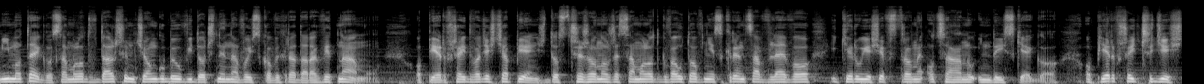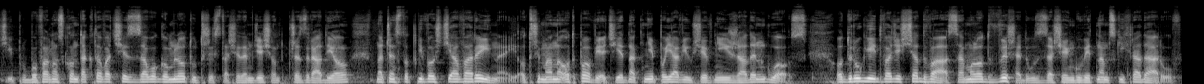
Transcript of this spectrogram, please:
Mimo tego samolot w dalszym ciągu był widoczny na wojskowych radarach Wietnamu. O 1.25 dostrzeżono, że samolot gwałtownie gwałtownie skręca w lewo i kieruje się w stronę Oceanu Indyjskiego. O 1.30 próbowano skontaktować się z załogą lotu 370 przez radio na częstotliwości awaryjnej. Otrzymano odpowiedź, jednak nie pojawił się w niej żaden głos. O 2.22 samolot wyszedł z zasięgu wietnamskich radarów.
